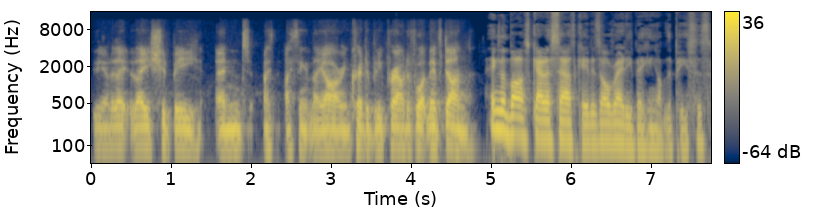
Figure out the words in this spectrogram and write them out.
You know they, they should be and I, I think they are incredibly proud of what they've done England boss Gareth Southgate is already picking up the pieces,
